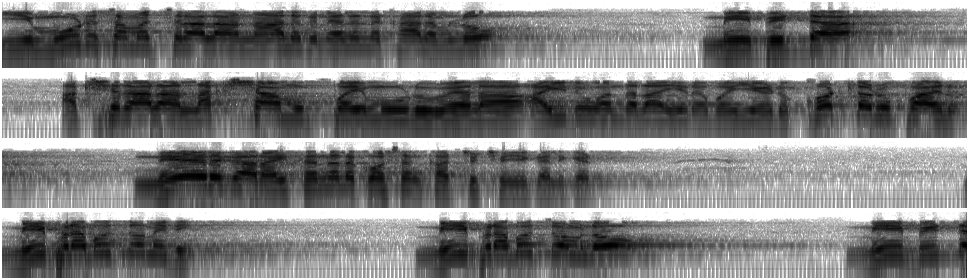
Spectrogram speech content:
ఈ మూడు సంవత్సరాల నాలుగు నెలల కాలంలో మీ బిడ్డ అక్షరాల లక్ష ముప్పై మూడు వేల ఐదు వందల ఇరవై ఏడు కోట్ల రూపాయలు నేరుగా రైతన్నల కోసం ఖర్చు చేయగలిగాడు. మీ ప్రభుత్వం ఇది. మీ ప్రభుత్వంలో మీ బిడ్డ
